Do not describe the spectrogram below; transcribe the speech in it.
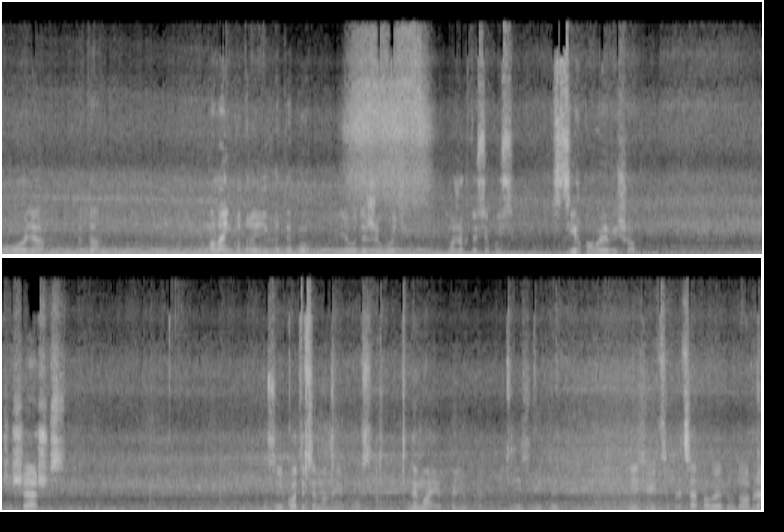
поля. Тут маленько треба їхати, бо люди живуть. Може хтось якусь стірку вивішав. Чи ще щось. Ну, собі котиться в мене якраз. Немає пилюка. Ні звідти, ні звідси прицепа видно. Добре.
